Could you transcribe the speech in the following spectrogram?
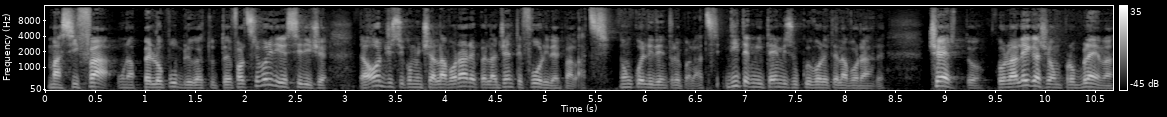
ma si fa un appello pubblico a tutte le forze politiche e si dice da oggi si comincia a lavorare per la gente fuori dai palazzi, non quelli dentro i palazzi. Ditemi i temi su cui volete lavorare. Certo, con la Lega c'è un problema.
